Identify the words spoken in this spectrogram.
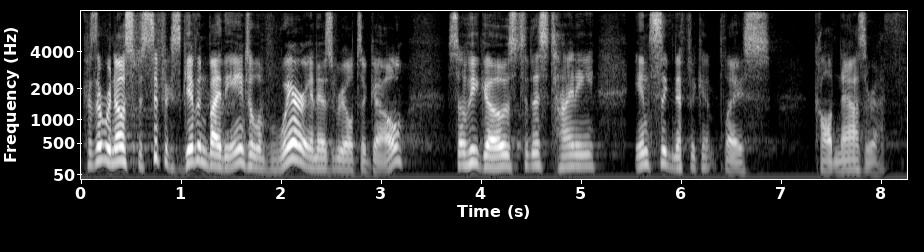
Because there were no specifics given by the angel of where in Israel to go. So he goes to this tiny, insignificant place called Nazareth.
